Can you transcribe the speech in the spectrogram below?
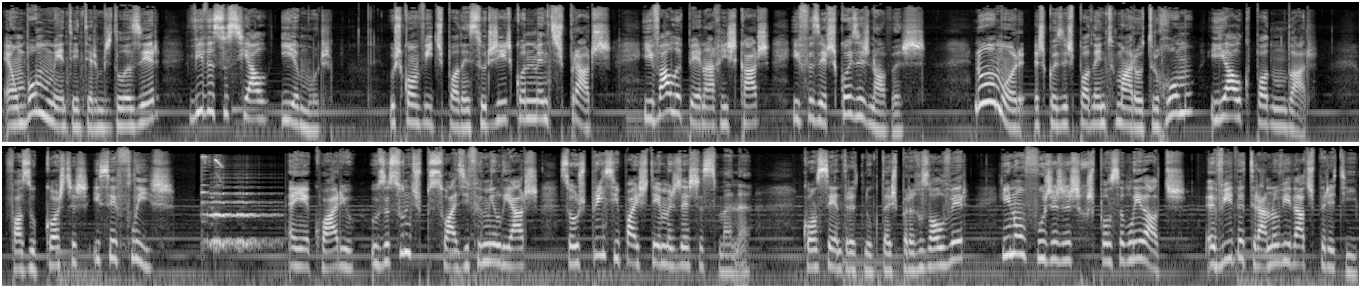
É um bom momento em termos de lazer, vida social e amor. Os convites podem surgir quando menos esperares e vale a pena arriscares e fazeres coisas novas. No amor, as coisas podem tomar outro rumo e algo pode mudar. Faz o que gostas e ser feliz. Em Aquário, os assuntos pessoais e familiares são os principais temas desta semana. Concentra-te no que tens para resolver e não fujas das responsabilidades. A vida terá novidades para ti,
